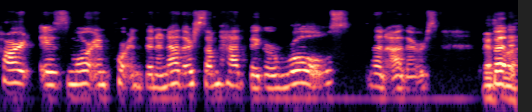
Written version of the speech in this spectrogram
part is more important than another. Some have bigger roles than others. That's but right.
